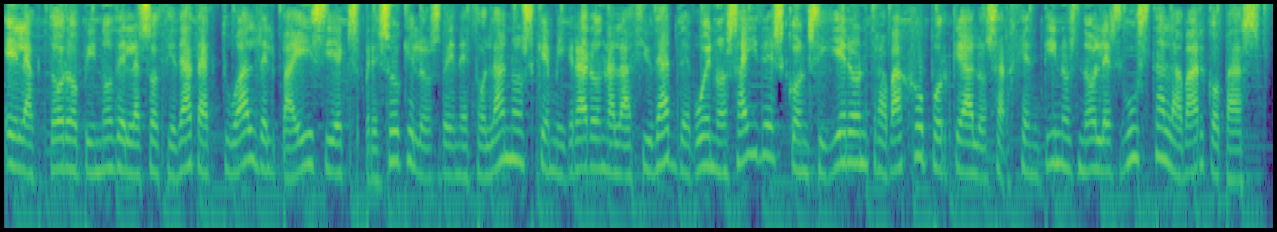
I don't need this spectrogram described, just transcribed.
El actor opinó de la sociedad actual del país y expresó que los venezolanos que emigraron a la ciudad de Buenos Aires consiguieron trabajo porque a los argentinos no les gusta lavar copas.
